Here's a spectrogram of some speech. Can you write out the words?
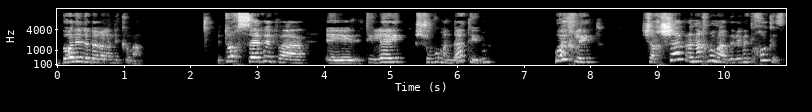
בואו נדבר על הנקמה. בתוך סבב ה... טילי שובו מנדטים, הוא החליט שעכשיו אנחנו מעבירים את החוק הזה.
